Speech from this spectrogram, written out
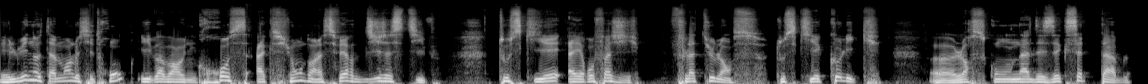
Et lui, notamment le citron, il va avoir une grosse action dans la sphère digestive. Tout ce qui est aérophagie, flatulence, tout ce qui est colique, euh, lorsqu'on a des excès de table,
